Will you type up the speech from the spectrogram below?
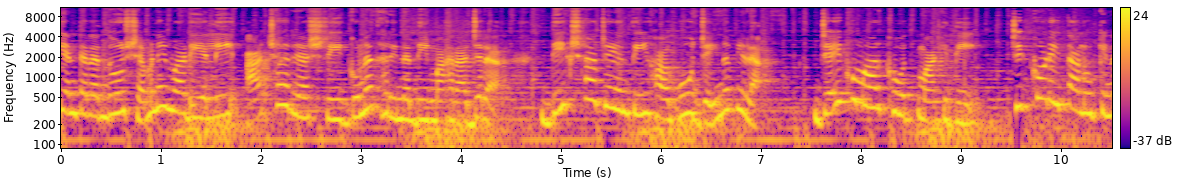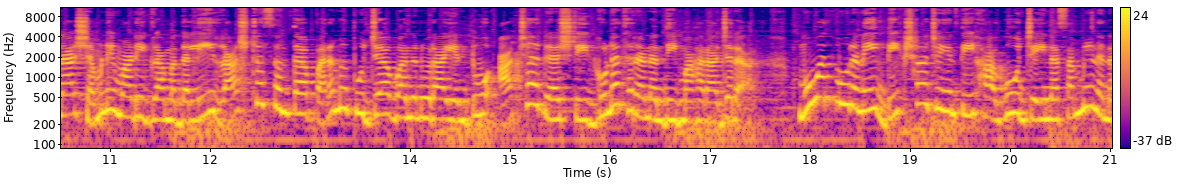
ಎಂಟರಂದು ಶಮನೆವಾಡಿಯಲ್ಲಿ ಆಚಾರ್ಯ ಶ್ರೀ ಗುಣಧರಿನಂದಿ ಮಹಾರಾಜರ ದೀಕ್ಷಾ ಜಯಂತಿ ಹಾಗೂ ಜೈನ ಮೇಳ. ಜಯಕುಮಾರ್ ಖೋತ್ ಮಾಹಿತಿ. ಚಿಕ್ಕೋಡಿ ತಾಲೂಕಿನ ಶಮನೆವಾಡಿ ಗ್ರಾಮದಲ್ಲಿ ರಾಷ್ಟ್ರಸಂತ ಪರಮಪೂಜ್ಯ ಒಂದನೂರ ಎಂಟು ಆಚಾರ್ಯ ಶ್ರೀ ಗುಣಧರನಂದಿ ಮಹಾರಾಜರ ಮೂವತ್ಮೂರನೇ ದೀಕ್ಷಾ ಜಯಂತಿ ಹಾಗೂ ಜೈನ ಸಮ್ಮೇಳನ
